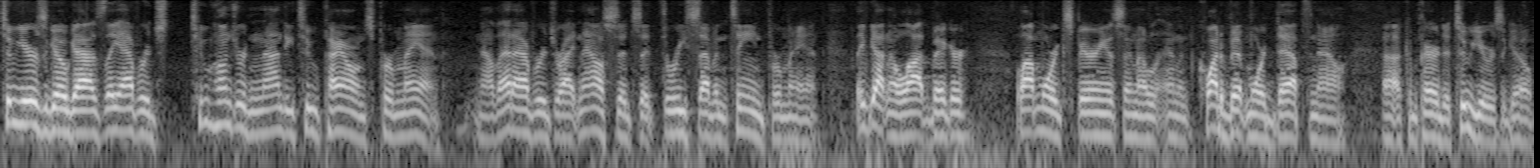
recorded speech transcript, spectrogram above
two years ago, guys, they averaged 292 pounds per man. Now, that average right now sits at 317 per man. They've gotten a lot bigger, a lot more experience, and, a, and quite a bit more depth now uh, compared to two years ago.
